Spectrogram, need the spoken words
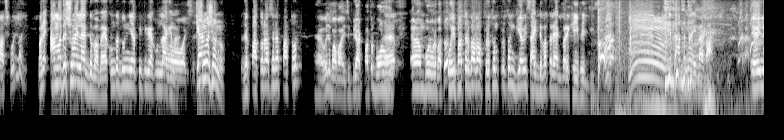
পাসপোর্ট লাগে? মানে আমাদের সময় লাগতো বাবা এখন তো দুনিয়া পৃথিবী এখন লাগে না। আচ্ছা। কেন শোনো? যে পাথর আছে না পাথর? হ্যাঁ ওই যে বাবা যে বিরাট পাথর বড় হ্যাঁ। বড় বড় পাথর। ওই পাথর বাবা প্রথম প্রথম গিয়ে আমি সাইডে পাথর একবারে খেয়ে ফেল দিয়েছি দাঁত নাই বাবা। এই হইল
